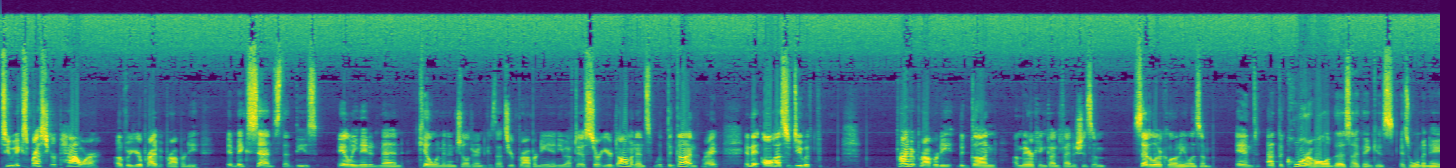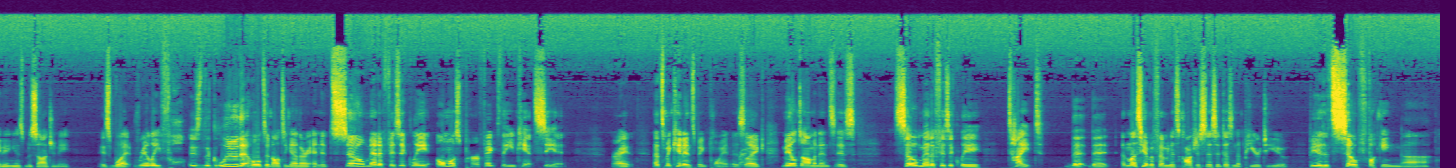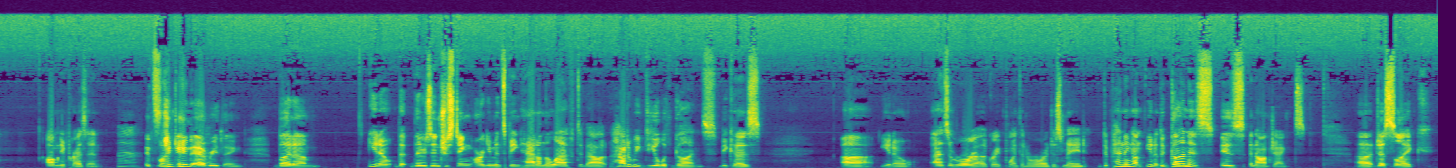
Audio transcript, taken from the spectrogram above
to express your power over your private property. It makes sense that these alienated men kill women and children because that's your property and you have to assert your dominance with the gun, right? And it all has to do with private property, the gun, American gun fetishism, settler colonialism. And at the core of all of this, I think, is is woman hating, is misogyny is what really f- is the glue that holds it all together and it's so metaphysically almost perfect that you can't see it right that's MacKinnon's big point is Right. like male dominance is so metaphysically tight that that unless you have a feminist consciousness it doesn't appear to you because it's so fucking uh omnipresent. It's like in everything. But um you know, th- there's interesting arguments being had on the left about how do we deal with guns? Because, uh, you know, as Aurora, a great point that Aurora just made, depending on, you know, the gun is, is an object, uh, just like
